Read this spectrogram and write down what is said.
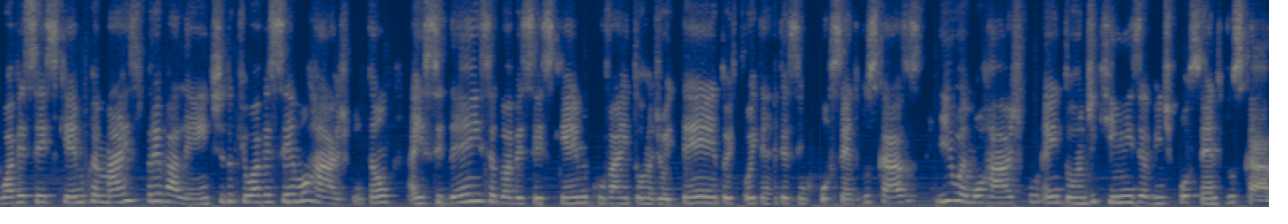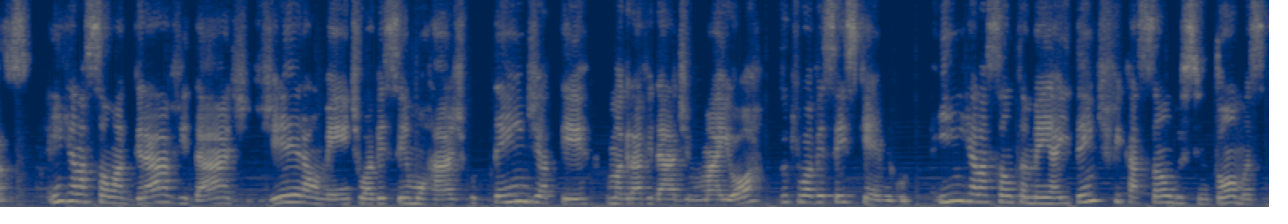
o AVC isquêmico é mais prevalente do que o AVC hemorrágico. Então, a incidência do AVC isquêmico vai em torno de 80, 85% dos casos, e o hemorrágico é em torno de 15 a 20% dos casos. Em relação à gravidade, geralmente o AVC hemorrágico tende a ter uma gravidade maior do que o AVC isquêmico. E em relação também à identificação dos sintomas,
